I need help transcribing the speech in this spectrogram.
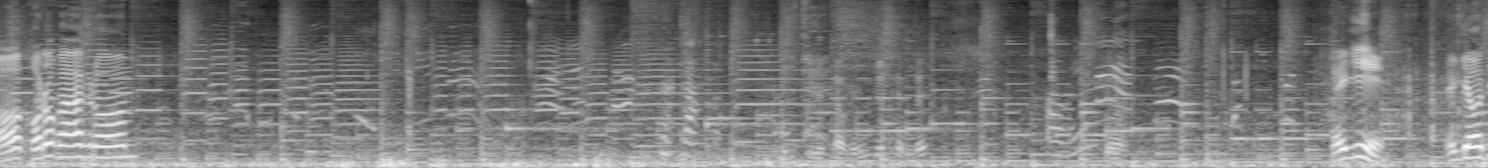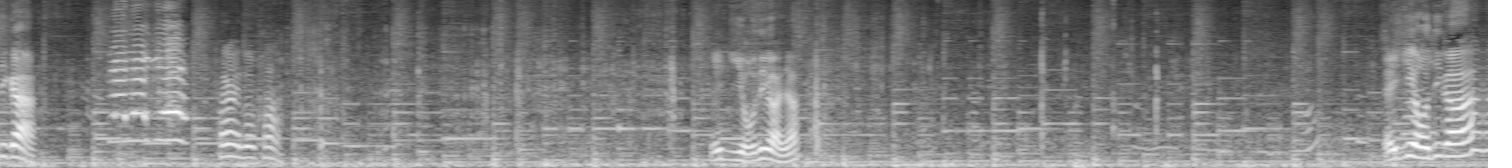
어 걸어가 그럼. 가면 힘들 텐데. 아, 왜? 애기, 애기 어디가? 사랑이 너 가. 애기 어디 가냐? 애기 어디 가?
